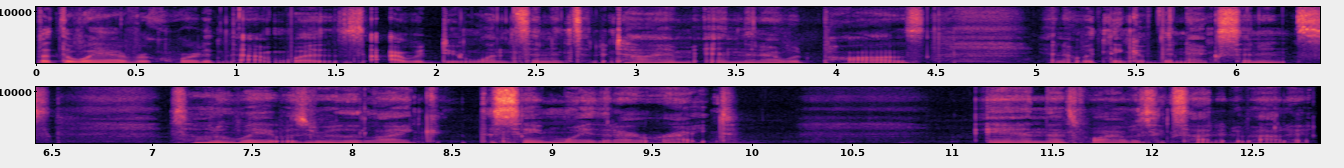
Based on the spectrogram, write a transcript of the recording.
but the way I recorded that was I would do one sentence at a time and then I would pause and I would think of the next sentence. So, in a way, it was really like the same way that I write. And that's why I was excited about it.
